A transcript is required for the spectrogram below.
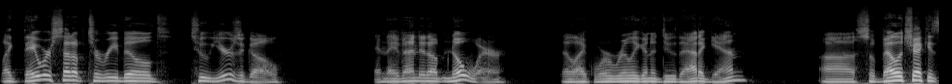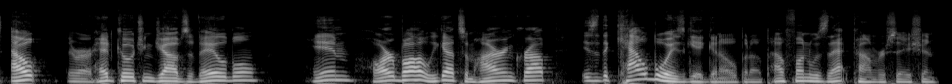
like they were set up to rebuild two years ago and they've ended up nowhere. They're like, we're really going to do that again? Uh, so Belichick is out. There are head coaching jobs available. Him, Harbaugh, we got some hiring crop. Is the Cowboys gig going to open up? How fun was that conversation?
